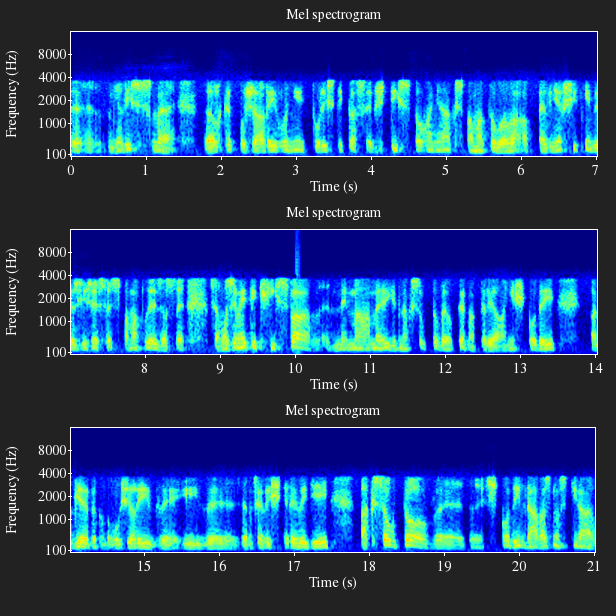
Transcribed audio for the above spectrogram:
eh, měli jsme velké požáry loni, turistika se vždy z toho nějak zpamatovala a pevně všichni věří, že se zpamatuje zase. Samozřejmě ty čísla nemáme, jednak jsou to velké materiální škody, pak je bohužel i, v, i v, zemřeli čtyři lidi, pak jsou to v, škody v návaznosti na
